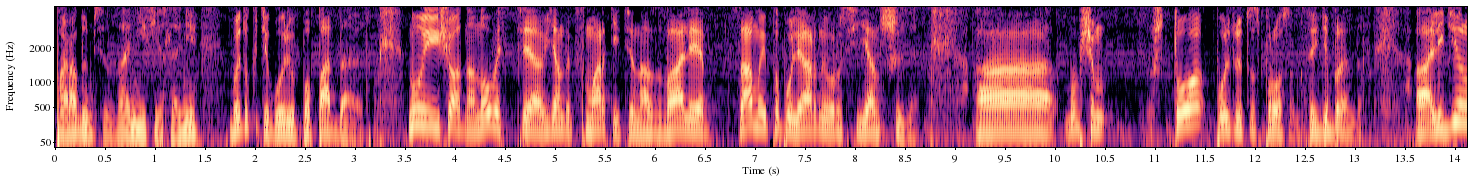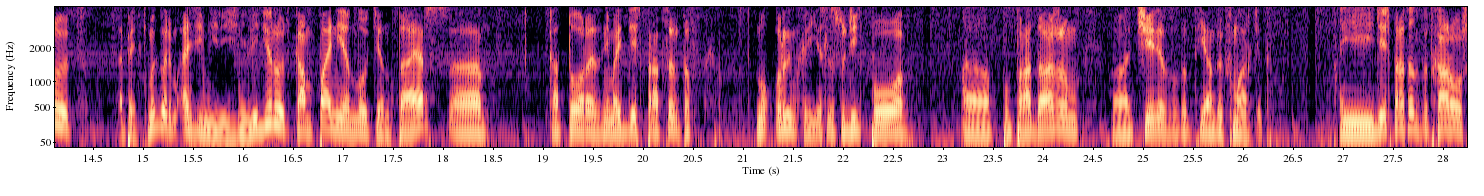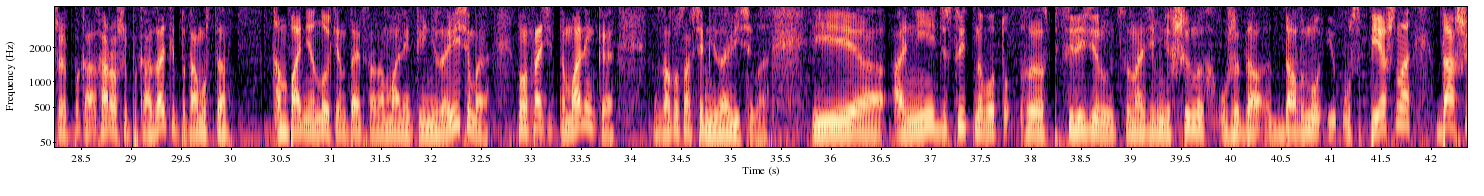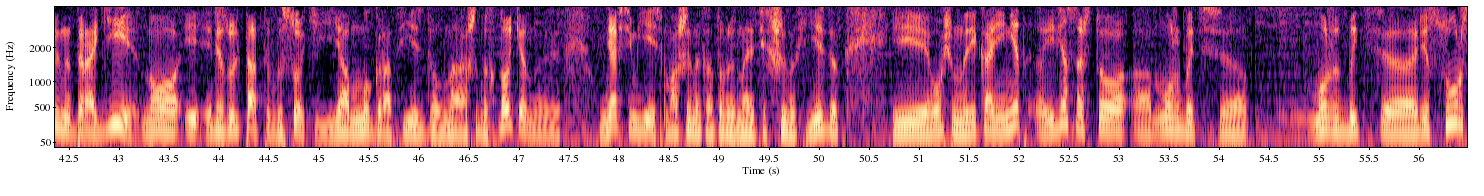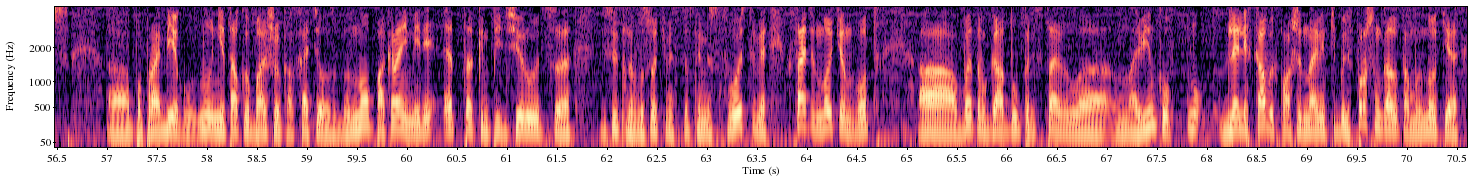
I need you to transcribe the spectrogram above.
порадуемся за них, если они в эту категорию попадают. Ну и еще одна новость. В Яндекс.Маркете назвали самые популярные у россиян шины. А, в общем, что пользуется спросом среди брендов? А, лидирует, опять-таки, мы говорим о зимней резине, лидирует компания Nokian Tires. Которая занимает 10% ну, рынка, если судить по, э, по продажам э, через вот этот Яндекс Маркет. И 10% это хороший, хороший показатель, потому что Компания Nokia Tires, она маленькая и независимая, но относительно маленькая, зато совсем независимая. И э, они действительно вот э, специализируются на зимних шинах уже да, давно и успешно. Да, шины дорогие, но и результаты высокие. Я много раз ездил на шинах Nokia, у меня в семье есть машины, которые на этих шинах ездят. И, в общем, нареканий нет. Единственное, что, э, может быть, может быть ресурс Э, по пробегу, ну, не такой большой, как хотелось бы, но, по крайней мере, это компенсируется действительно высокими сцепными свойствами. Кстати, Nokia вот а, в этом году представила новинку. Ну, для легковых машин новинки были в прошлом году, там и Nokia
